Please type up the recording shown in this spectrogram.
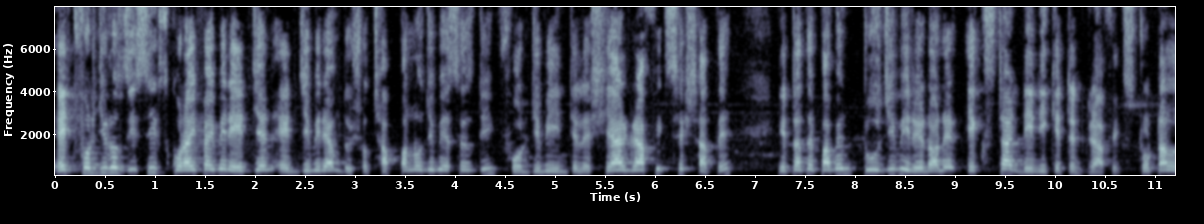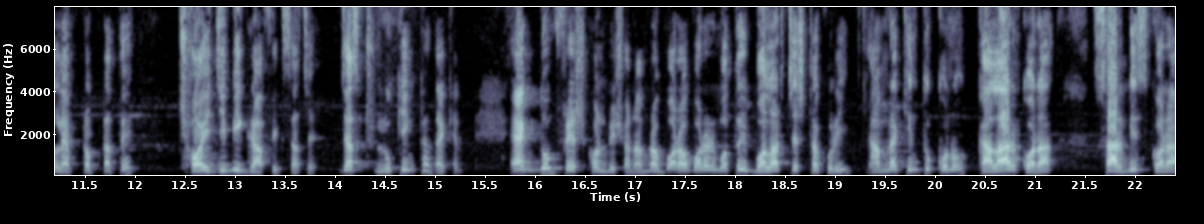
eight four zero G six core i ফাইভের eight gen eight GB RAM দুশো ছাপ্পান্ন জিবি এসএসডি ফোর জিবি ইন্টেলের শেয়ার গ্রাফিক্সের সাথে। এটাতে পাবেন টু জিবি রেডনের এক্সট্রা ডেডিকেটেড গ্রাফিক্স টোটাল ল্যাপটপটাতে ছয় জিবি গ্রাফিক্স আছে। জাস্ট লুকিংটা দেখেন। একদম ফ্রেশ কন্ডিশন আমরা বরাবরের মতোই বলার চেষ্টা করি। আমরা কিন্তু কোনো কালার করা সার্ভিস করা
